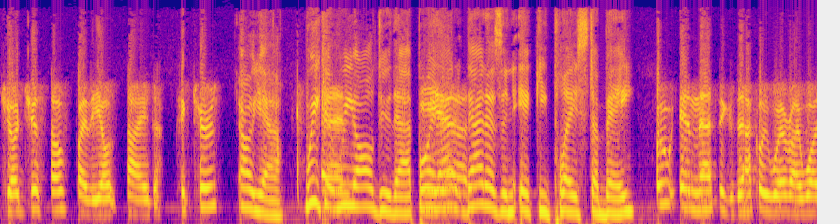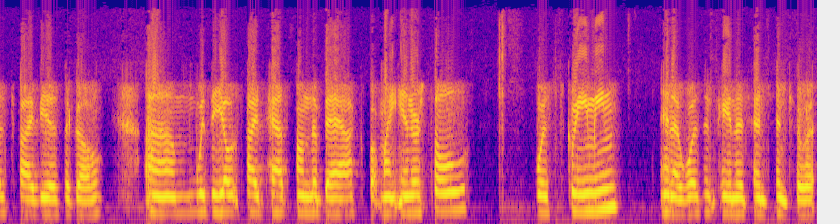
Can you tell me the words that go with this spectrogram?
judge yourself by the outside pictures. Oh yeah, we can. And- we all do that. Boy, Yeah. that, that is an icky place to be. Oh, and that's exactly where I was five years ago, um, with the outside pats on the back, but my inner soul was screaming, and I wasn't paying attention to it.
